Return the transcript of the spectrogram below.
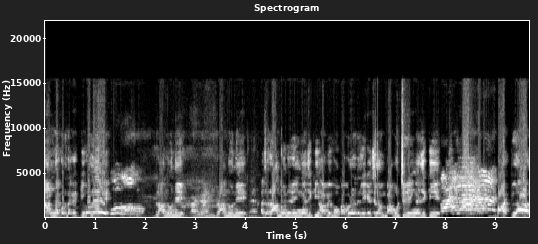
রান্না করে তাকে কি বলে? রাঁধুনি। রাঁধুনি। আচ্ছা রাঁধুনির ইংরাজি কি হবে? ভোকাবুলারিতে লিখেছিলাম বাবুর্চির ইংরাজি কি? বাটলার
